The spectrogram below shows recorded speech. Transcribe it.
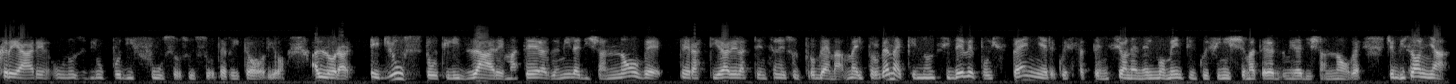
creare uno sviluppo diffuso sul suo territorio. Allora è giusto utilizzare Matera 2019 per attirare l'attenzione sul problema, ma il problema è che non si deve poi spegnere questa attenzione nel momento in cui finisce Matera 2019, cioè bisogna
